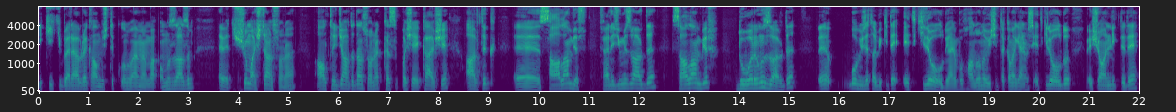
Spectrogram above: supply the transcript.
2-2 berabere kalmıştık. Onu hemen bakmamız lazım. Evet şu maçtan sonra 6. haftadan sonra Kasımpaşa'ya karşı artık e, sağlam bir kalecimiz vardı. Sağlam bir duvarımız vardı. Ve bu bize tabii ki de etkili oldu. Yani bu Handanovic'in takıma gelmesi etkili oldu. Ve şu an ligde de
